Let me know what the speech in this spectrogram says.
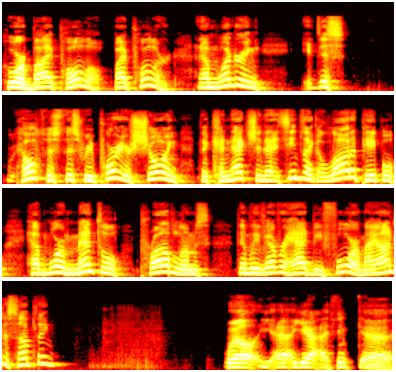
who are bipolar, bipolar, and I'm wondering if this health this, this report here showing the connection that it seems like a lot of people have more mental problems than we've ever had before. Am I onto something? Well, yeah, yeah I think uh,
